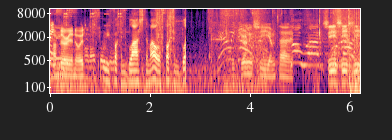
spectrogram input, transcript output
I'm very annoyed. Let me fucking blast him. I will fucking blast. Journey, she, I'm tired. See, see, see.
